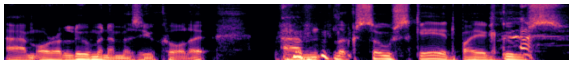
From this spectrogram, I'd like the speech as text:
um, or aluminum as you call it, um, look so scared by a goose.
